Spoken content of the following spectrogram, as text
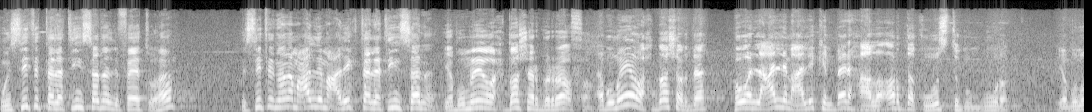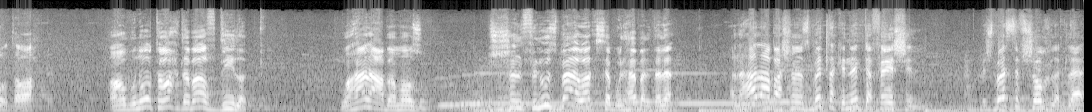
ونسيت ال 30 سنة اللي فاتوا ها؟ نسيت إن أنا معلم عليك 30 سنة. يا أبو 111 بالرأفة. أبو 111 ده هو اللي علم عليك امبارح على أرضك ووسط جمهورك. يا أبو نقطة واحدة. آه بنقطه واحدة بقى افضيلك وهلعب يا مازو. مش عشان الفلوس بقى واكسب والهبل ده لا. أنا هلعب عشان أثبت لك إن أنت فاشل. مش بس في شغلك لا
